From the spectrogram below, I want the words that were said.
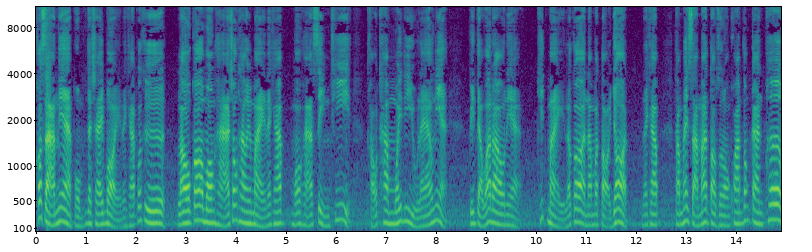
ข้อ3เนี่ยผมจะใช้บ่อยนะครับก็คือ เราก็มองหาช่องทางใหม่ๆนะครับ มองหาสิ่งที่เขาทำไว้ดีอยู่แล้วเนี่ยเพียงแต่ว่าเราเนี่ยคิดใหม่แล้วก็นำมาต่อยอดนะครับทำให้สามารถตอบสนองความต้องการเพิ่ม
